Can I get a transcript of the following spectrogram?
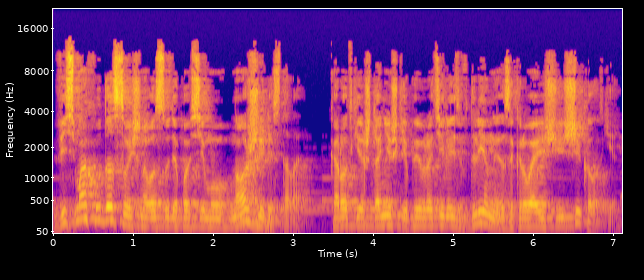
Весьма худосочного, судя по всему, но жилистого. Короткие штанишки превратились в длинные, закрывающие щиколотки.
